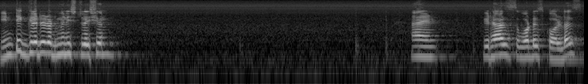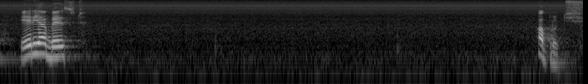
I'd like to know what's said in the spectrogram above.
integrated administration and it has what is called as area based approach.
